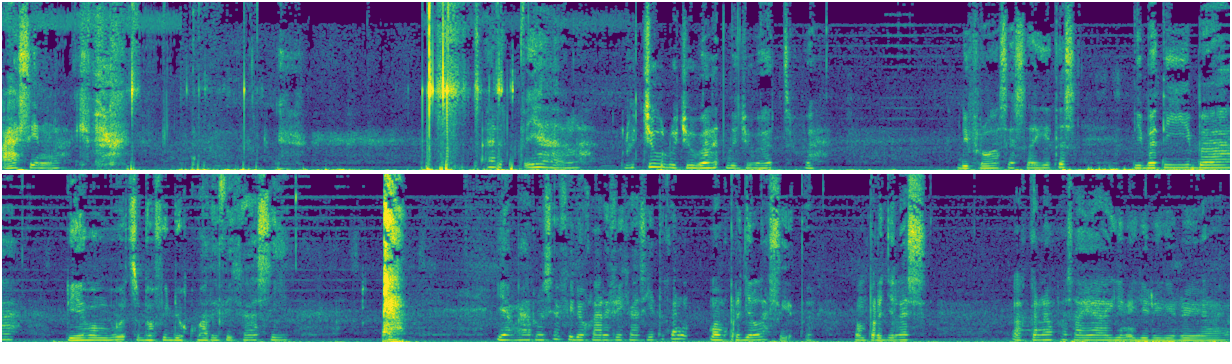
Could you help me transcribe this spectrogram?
asin lah gitu. Ya lah lucu lucu banget lucu banget coba diproses lagi terus tiba-tiba dia membuat sebuah video klarifikasi. Yang harusnya video klarifikasi itu kan memperjelas gitu. Memperjelas uh, kenapa saya gini gini gini? Ya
